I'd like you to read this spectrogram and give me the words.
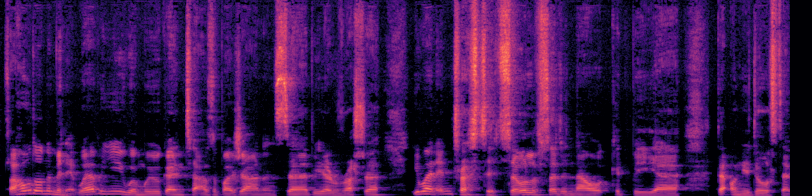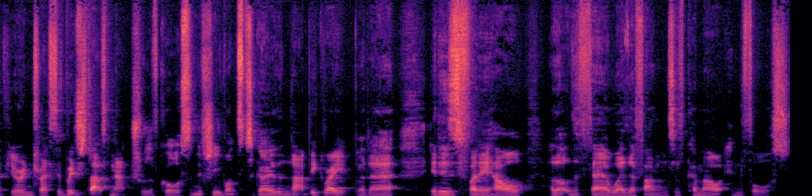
It's like, hold on a minute. Where were you when we were going to Azerbaijan and Serbia and Russia? You weren't interested. So all of a sudden now it could be uh, on your doorstep, you're interested, which that's natural, of course. And if she wants to go, then that'd be great. But uh, it is funny how a lot of the fair weather fans have come out in force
